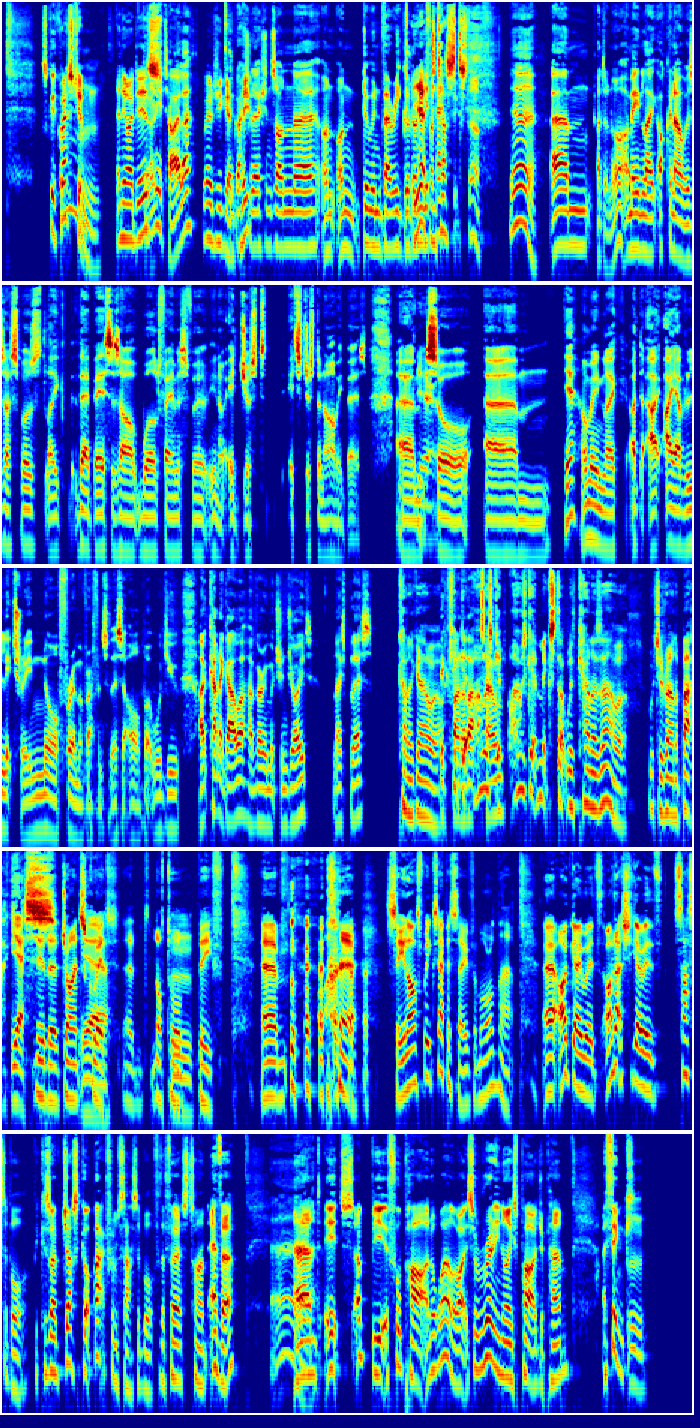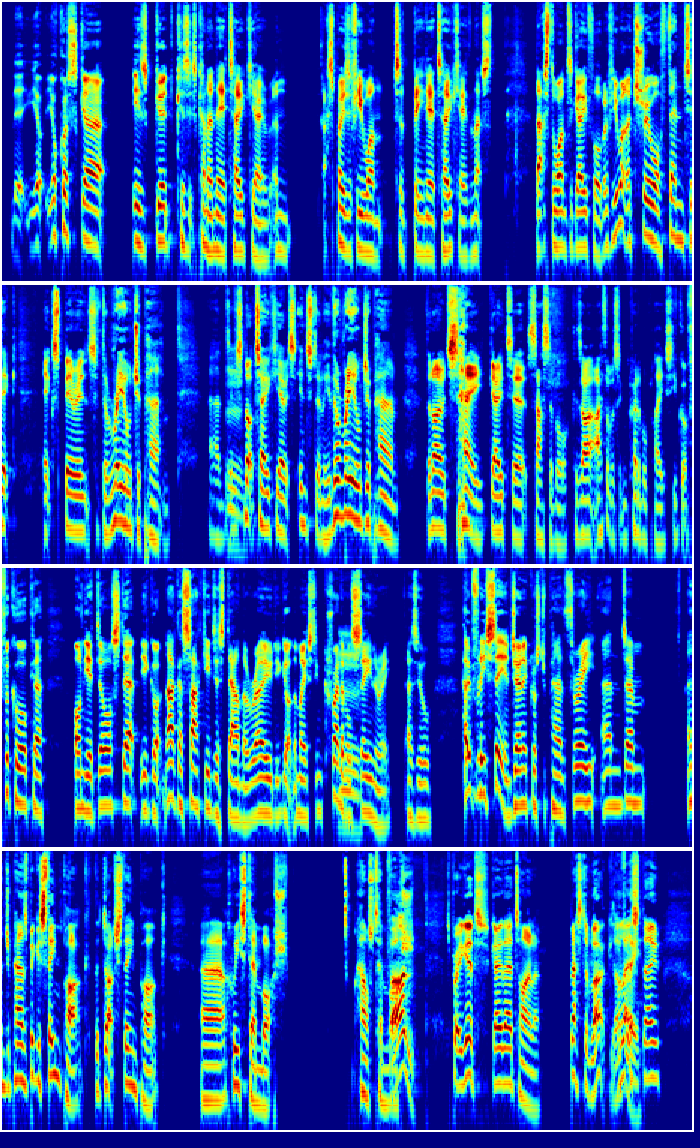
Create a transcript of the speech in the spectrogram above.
it's a good question. Hmm. Any Good ideas? on you, Tyler. Where'd you go? Pete? Congratulations on, uh, on on doing very good on Yeah, your fantastic test. stuff. Yeah. Um, I don't know. I mean, like Okinawa's, I suppose, like their bases are world famous for you know it just it's just an army base. Um, Yeah. so um, yeah. I mean, like I, I, I have literally no frame of reference for this at all. But would you? Uh, Kanagawa, I very much enjoyed. Nice place. Kanagawa. Big I fan keep of that I town. Get, I always get mixed up with Kanazawa, which is around the back. Yes. Near the giant Yeah. squid and not all Mm. beef. Um, see last week's episode for more on that. Uh, I'd go with, I'd actually go with Sasebo because I've just got back from Sasebo for the first time ever. Ah. And it's a beautiful part of the world. Like, it's a really nice part of Japan. I think Mm. Yo- Yokosuka is good because it's kind of near Tokyo, and I suppose if you want to be near Tokyo, then that's that's the one to go for. But if you want a true, authentic experience of the real Japan, and if it's not Tokyo, it's instantly the real Japan, then I would say go to Sasebo because I, I thought it was an incredible place. You've got Fukuoka on your doorstep, you've got Nagasaki just down the road, you've got the most incredible Mm. scenery, as you'll hopefully see in Journey Across Japan 3 and um, and Japan's biggest theme park, the Dutch theme park, uh, Huis Ten Bosch, House Ten Bosch. Fun. It's pretty good. Go there, Tyler. Best of luck. And let us know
